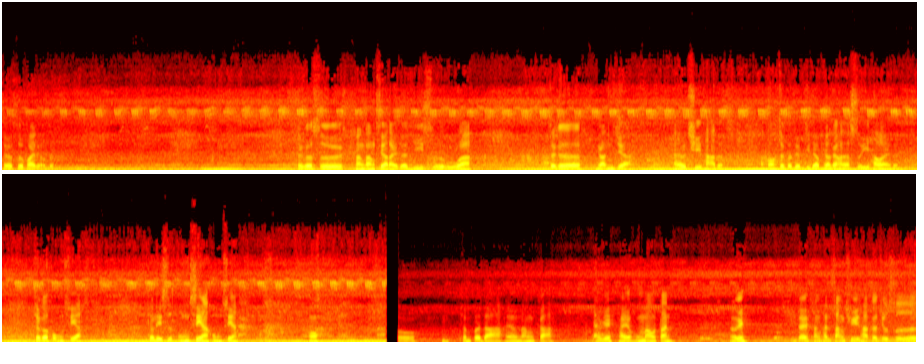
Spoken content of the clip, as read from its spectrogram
这个是坏了的。这个是刚刚下来的 G 十五啊，这个软甲，还有其他的，哦，这个就比较漂亮，它十一号来的，这个红虾，这里是红虾，红虾，哦，哦，陈伯达，还有南嘎，OK，还有红毛丹，OK，你再看看上去，那个就是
